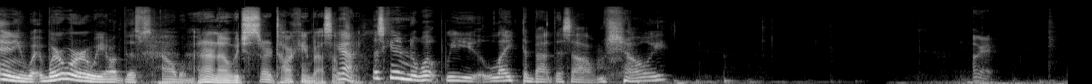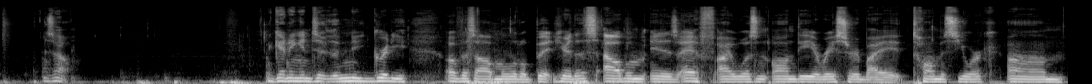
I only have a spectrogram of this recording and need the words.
anyway, where were we on this album? I don't know. We just started talking about something. Yeah, let's get into what we liked about this album, shall we? Okay. So, getting into the nitty gritty of this album a little bit here. This album is If I Wasn't on the Eraser by Thomas Yorke. Um,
